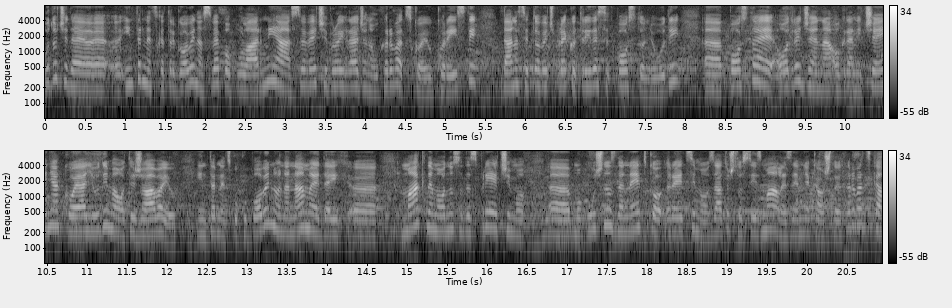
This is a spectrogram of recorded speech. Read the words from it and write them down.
Budući da je internetska trgovina sve popularnija, sve veći broj građana u Hrvatskoj ju koristi, danas je to već preko 30% ljudi, postoje određena ograničenja koja ljudima otežavaju internetsku kupovinu. Na nama je da ih maknemo, odnosno da spriječimo mogućnost da netko, recimo, zato što si iz male zemlje kao što je Hrvatska,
